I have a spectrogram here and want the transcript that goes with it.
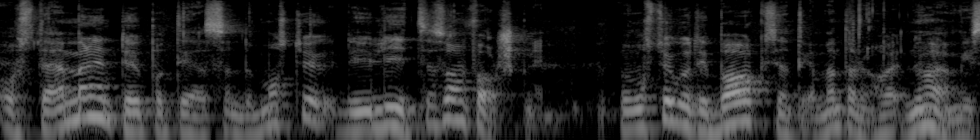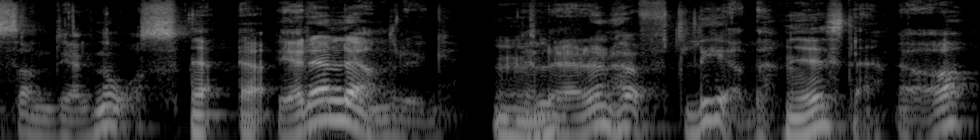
Och stämmer inte hypotesen, då måste ju, det är ju lite som forskning. Då måste jag gå tillbaka och tänka, vänta nu har jag, nu har jag missat en diagnos. Ja, ja. Är det en ländrygg? Eller är det en höftled? Just det. Ja.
